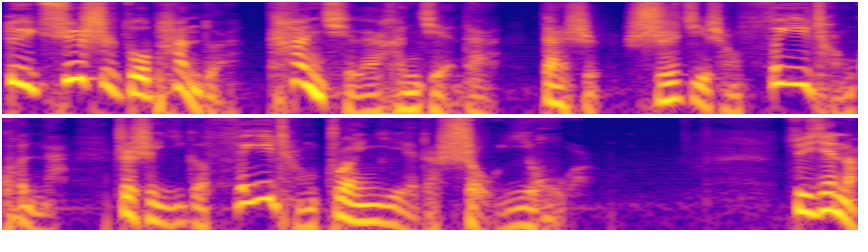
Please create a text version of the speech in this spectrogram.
对趋势做判断看起来很简单。但是实际上非常困难，这是一个非常专业的手艺活。最近呢，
